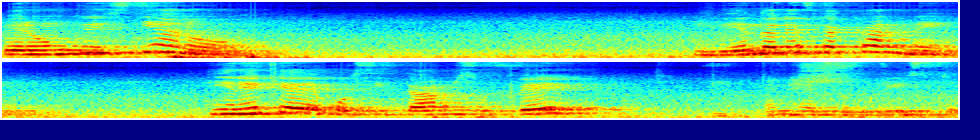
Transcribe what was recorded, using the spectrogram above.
Pero un cristiano, viviendo en esta carne, tiene que depositar su fe en Jesucristo.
